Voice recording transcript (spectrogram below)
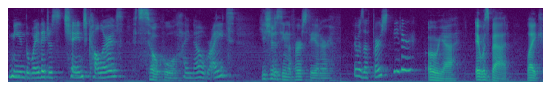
You mean the way they just change colors? It's so cool. I know, right? You should have seen the first theater. There was a first theater? Oh, yeah. It was bad. Like,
